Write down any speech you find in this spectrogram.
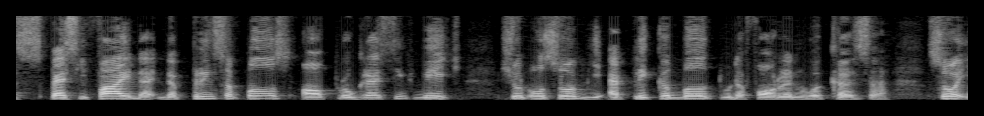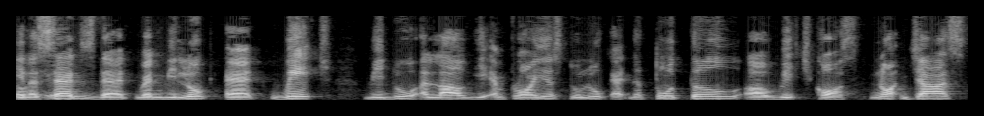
specify that the principles of progressive wage should also be applicable to the foreign workers. uh. So, in a sense that when we look at wage, we do allow the employers to look at the total uh, wage cost, not just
